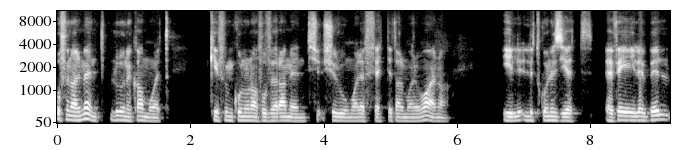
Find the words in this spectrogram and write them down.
U finalment l-unika mod kif nkunu nafu verament x'huma l-effetti tal-marwana li tkun iżjed available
